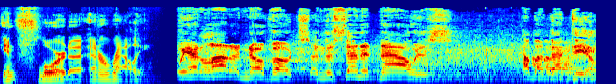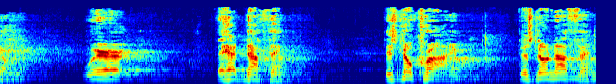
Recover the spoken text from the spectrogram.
in Florida at a rally. We had a lot of no votes, and the Senate now is, how about that deal? Where they had nothing. There's no crime. There's no nothing.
